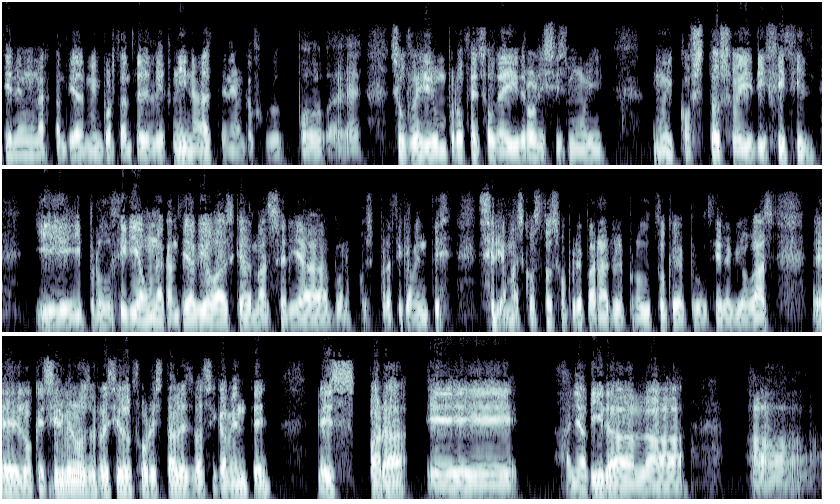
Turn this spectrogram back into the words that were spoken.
tienen unas cantidades muy importantes de ligninas, tenían que eh, sufrir un proceso de hidrólisis muy, muy costoso y difícil y produciría una cantidad de biogás que además sería, bueno, pues prácticamente sería más costoso preparar el producto que producir el biogás. Eh, lo que sirven los residuos forestales básicamente es para eh, añadir a la, a,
